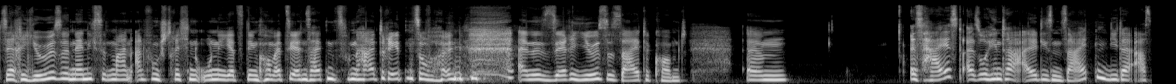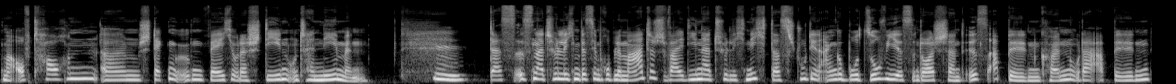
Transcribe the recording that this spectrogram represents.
seriöse, nenne ich es mal in Anführungsstrichen, ohne jetzt den kommerziellen Seiten zu nahe treten zu wollen, eine seriöse Seite kommt. Ähm, es heißt also, hinter all diesen Seiten, die da erstmal auftauchen, ähm, stecken irgendwelche oder stehen Unternehmen. Hm. Das ist natürlich ein bisschen problematisch, weil die natürlich nicht das Studienangebot, so wie es in Deutschland ist, abbilden können oder abbilden.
